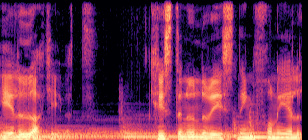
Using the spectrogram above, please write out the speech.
ELU-arkivet. Kristen undervisning från ELU.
